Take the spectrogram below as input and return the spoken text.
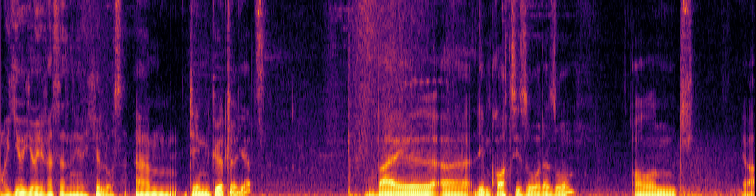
Uiuiui, was ist denn hier los? Ähm, den Gürtel jetzt. Weil äh, Leben braucht sie so oder so. Und ja.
